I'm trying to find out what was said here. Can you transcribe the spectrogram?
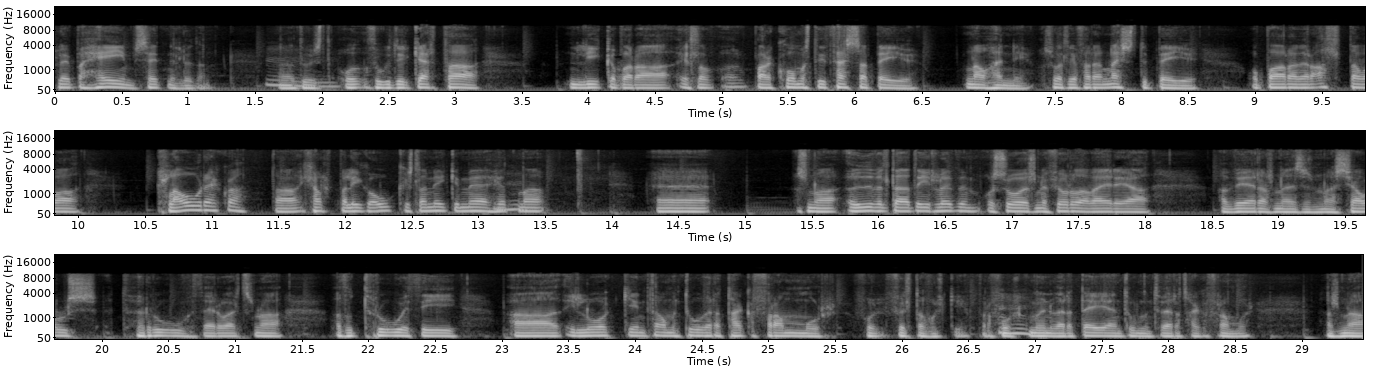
hlaupa heim setni hlutan þannig að þú veist, og þú getur gert það líka bara, bara komast í þessa beigju, ná henni og svo ætla ég að fara að næstu beigju og bara vera alltaf að klára eitthvað. Það hjálpa líka ógeðslega mikið með hérna uh, svona auðvelda þetta í hlaupum og svo er svona fjórða væri að, að vera svona þessi svona sjálfstrú þegar þú ert svona að þú trúi því að í lokin þá mynd þú vera að taka fram úr full- fullt af fólki, bara fólk Mhm. mun vera að deyja en þú mynd vera að taka fram úr. Það er svona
